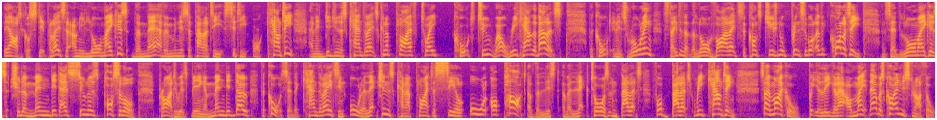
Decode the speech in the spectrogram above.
The article stipulates that only lawmakers, the mayor of a municipality, city, or county, and Indigenous candidates can apply to a court to, well, recount the ballots. The court, in its ruling, stated that the law violates the constitutional principle of equality and said lawmakers should amend it as soon as possible. Prior to its being amended, though, the court said that candidates in all elections can apply to seal all or part of the list of electors and ballots for ballot recounting. So, Michael, put your legal hat on, mate. That was quite interesting, I thought.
